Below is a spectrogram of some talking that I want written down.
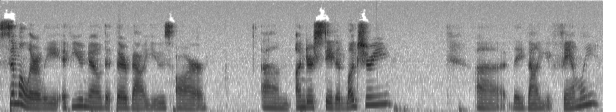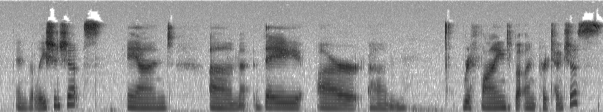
Similarly, if you know that their values are um, understated luxury, uh, they value family and relationships, and um, they are um, refined but unpretentious,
